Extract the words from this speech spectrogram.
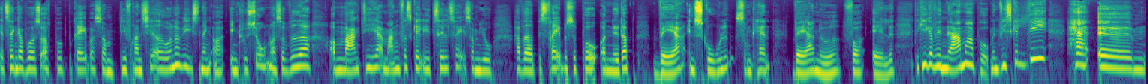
Jeg tænker på os også på begreber som differentieret undervisning og inklusion og så videre, og mange, de her mange forskellige tiltag, som jo har været bestræbelse på at netop være en skole, som kan være noget for alle. Det kigger vi nærmere på, men vi skal lige have, øh,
